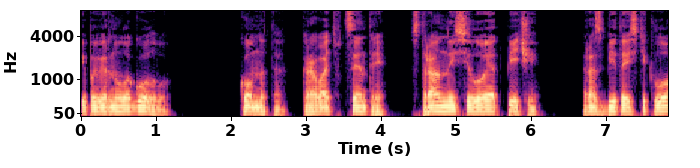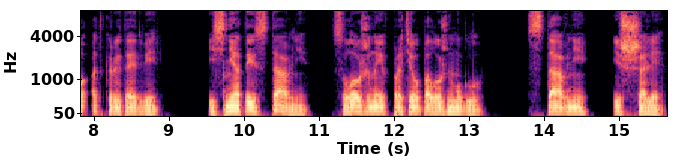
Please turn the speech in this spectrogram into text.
и повернула голову. Комната, кровать в центре, странный силуэт печи, разбитое стекло, открытая дверь и снятые ставни, сложенные в противоположном углу. Ставни из шале.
